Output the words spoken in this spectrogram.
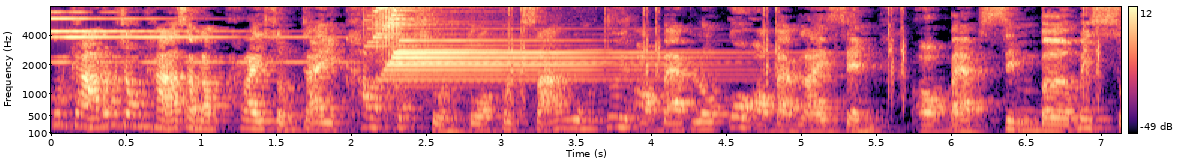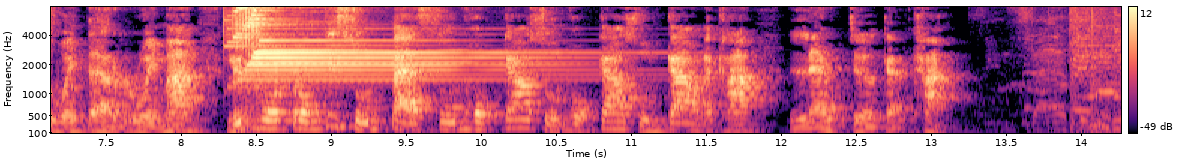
คุณขาท่านผู้ชมขาสำหรับใครสนใจเข้าพบส่วนตัวปรึกษาฮวงจุ้ยออกแบบโลโก้ออกแบบลายเซ็น ออกแบบซิมเบอร์ไม่สวยแต่รวยมาก หรือโทรตรงที่ 0806906909 นะคะ แล้วเจอกันค่ะเป็นเนื้อ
